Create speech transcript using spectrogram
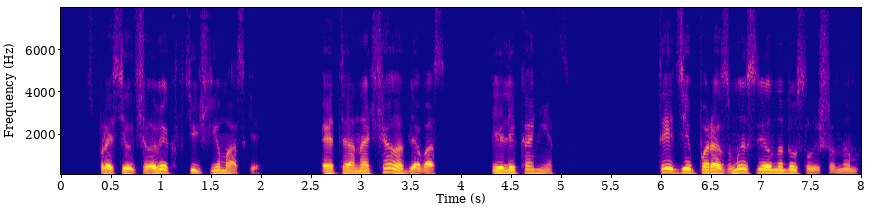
— спросил человек в птичьей маске. «Это начало для вас или конец?» Тедди поразмыслил над услышанным.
